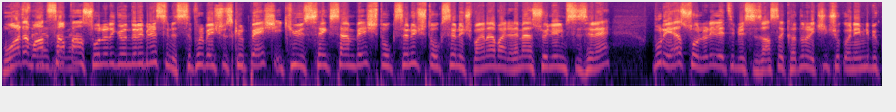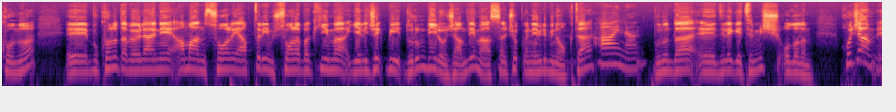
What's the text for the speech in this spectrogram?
Bu arada WhatsApp'tan tabii. soruları gönderebilirsiniz. 0545 285 93 93. Bana haberler hemen söyleyelim sizlere. Buraya soruları iletebilirsiniz. Aslında kadınlar için çok önemli bir konu. Ee, bu konu da böyle hani aman sonra yaptırayım sonra bakayım'a gelecek bir durum değil hocam değil mi? Aslında çok önemli bir nokta. Aynen. Bunu da e, dile getirmiş olalım. Hocam e,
